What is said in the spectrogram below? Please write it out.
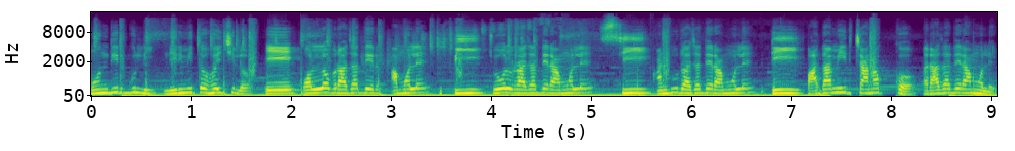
মন্দিরগুলি নির্মিত হয়েছিল। এ পল্লব রাজাদের আমলে বি চোল রাজাদের আমলে সি পাণ্ডু রাজাদের আমলে ডি বাদামির চাণক্য রাজাদের আমলে।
